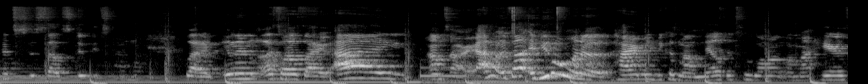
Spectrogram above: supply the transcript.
that's just so stupid to me. Like and then uh, that's why I was like, I I'm sorry. I don't if, I, if you don't want to hire me because my nails are too long or my hair is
